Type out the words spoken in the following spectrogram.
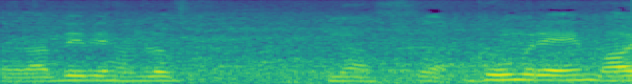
और अभी भी हम लोग घूम रहे हैं, मॉल।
